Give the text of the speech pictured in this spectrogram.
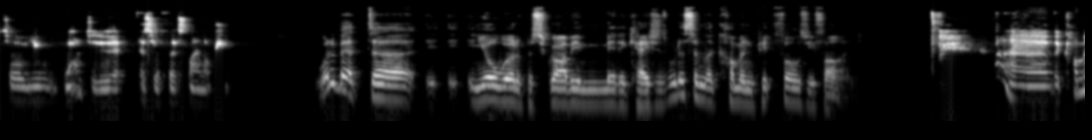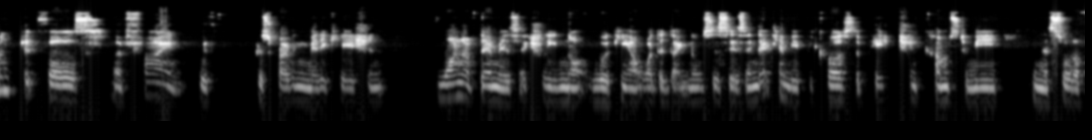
So you want to do that as your first line option. What about uh, in your world of prescribing medications? What are some of the common pitfalls you find? Uh, the common pitfalls I find with prescribing medication, one of them is actually not working out what the diagnosis is, and that can be because the patient comes to me in a sort of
